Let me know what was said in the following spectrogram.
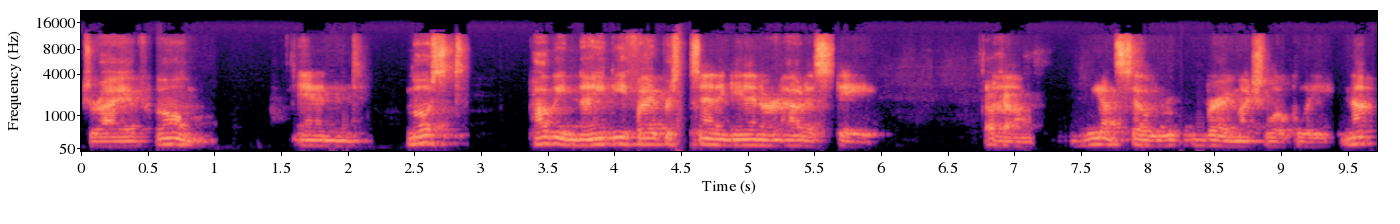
drive home. And most, probably ninety-five percent again, are out of state. Okay. Um, we don't sell very much locally. Not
